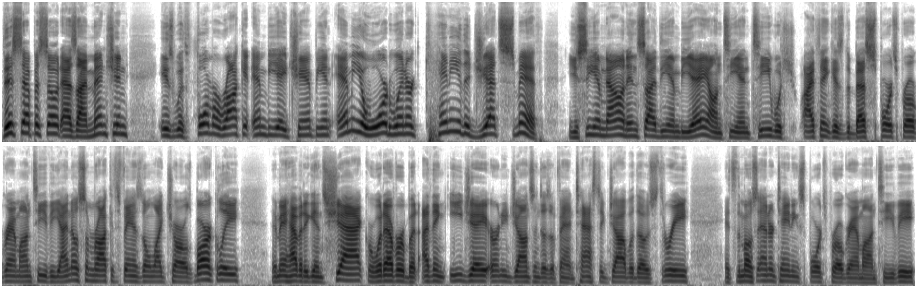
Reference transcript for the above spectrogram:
This episode, as I mentioned, is with former Rocket NBA champion, Emmy Award winner Kenny the Jet Smith. You see him now on Inside the NBA on TNT, which I think is the best sports program on TV. I know some Rockets fans don't like Charles Barkley. They may have it against Shaq or whatever, but I think EJ, Ernie Johnson does a fantastic job with those three. It's the most entertaining sports program on TV.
